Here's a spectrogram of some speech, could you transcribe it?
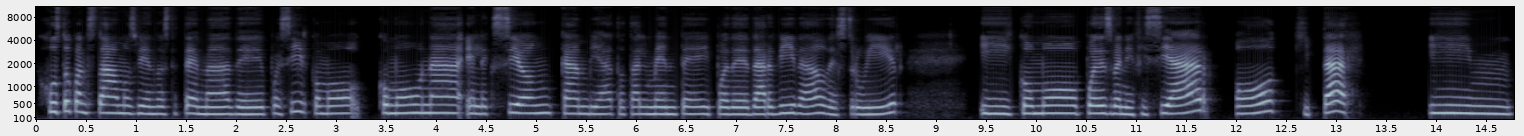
justo cuando estábamos viendo este tema de, pues sí, cómo, una elección cambia totalmente y puede dar vida o destruir y cómo puedes beneficiar o quitar. Y mm,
